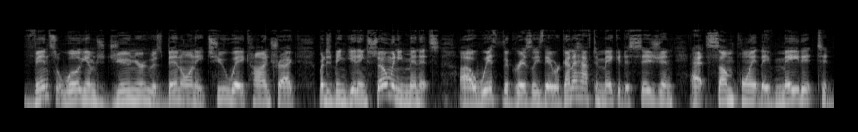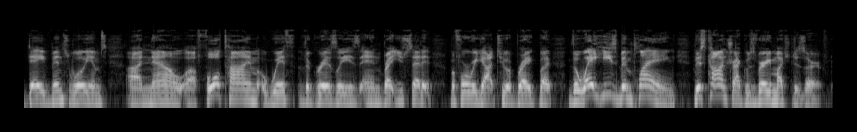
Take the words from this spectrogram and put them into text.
Vince Williams Jr., who has been on a two way contract, but has been getting so many minutes uh, with the Grizzlies, they were going to have to make a decision at some point. They've made it today. Vince Williams uh, now uh, full time with the Grizzlies, and Brett, you said it before we got to a break, but the way he's been playing, this contract was very much deserved.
